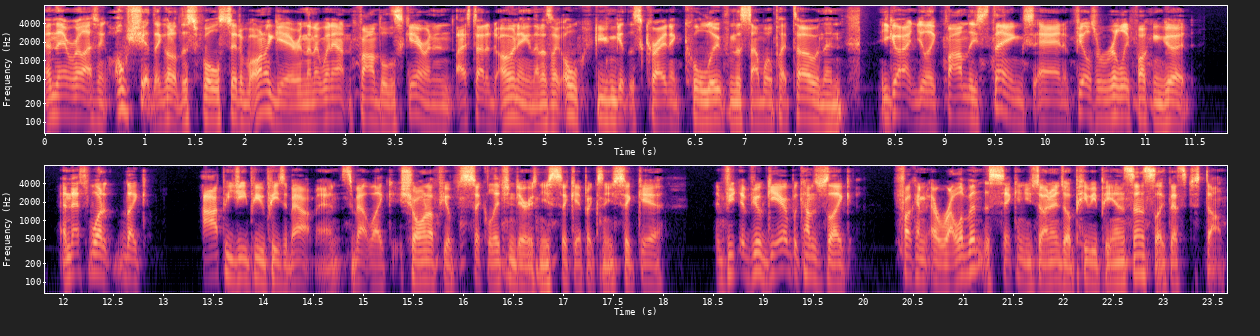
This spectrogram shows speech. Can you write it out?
And then realizing, oh shit, they got this full set of honor gear. And then I went out and farmed all the gear, and I started owning. And then I was like, oh, you can get this crate and cool loot from the Sunwell Plateau. And then you go out and you like farm these things, and it feels really fucking good. And that's what like RPG PvP is about, man. It's about like showing off your sick legendaries and your sick epics and your sick gear. If you, if your gear becomes like fucking irrelevant the second you zone into a PvP instance, like that's just dumb.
